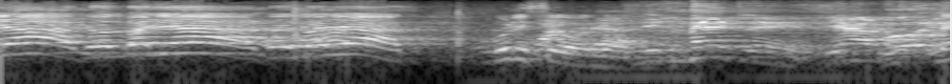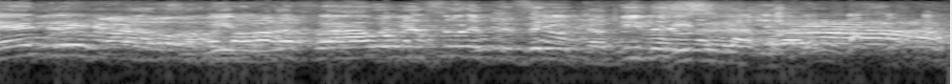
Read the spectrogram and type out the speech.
Eh! Sbagliato, sbagliato, sbagliato! Punizione. Il medley. Mentre in una favola, canzone preferita, Vivere vivere una la tavola.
